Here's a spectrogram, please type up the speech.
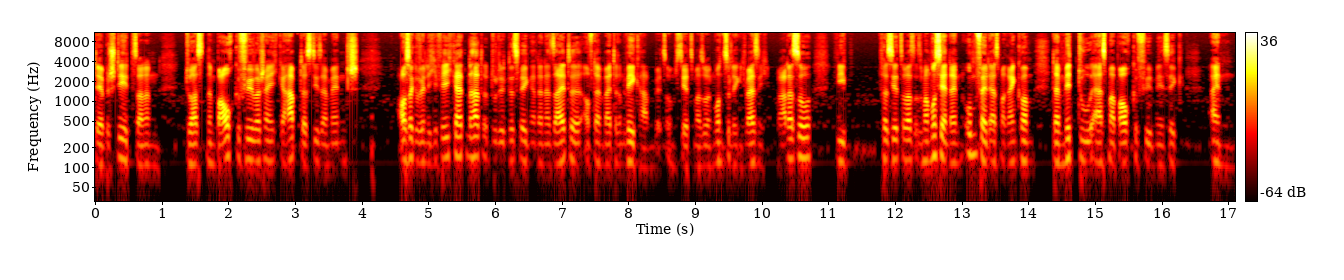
der besteht, sondern du hast ein Bauchgefühl wahrscheinlich gehabt, dass dieser Mensch außergewöhnliche Fähigkeiten hat und du den deswegen an deiner Seite auf deinem weiteren Weg haben willst, um es jetzt mal so in den Mund zu legen. Ich weiß nicht, war das so? Wie passiert sowas? Also man muss ja in dein Umfeld erstmal reinkommen, damit du erstmal bauchgefühlmäßig einen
